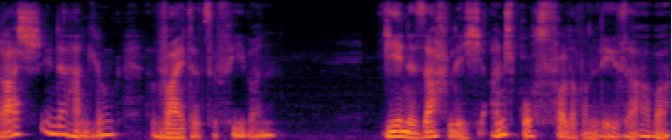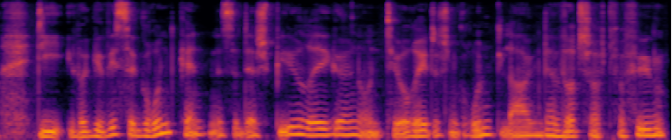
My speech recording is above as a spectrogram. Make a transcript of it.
rasch in der Handlung weiter zu fiebern. Jene sachlich anspruchsvolleren Leser aber, die über gewisse Grundkenntnisse der Spielregeln und theoretischen Grundlagen der Wirtschaft verfügen,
